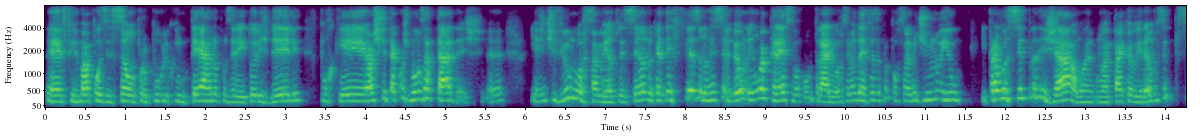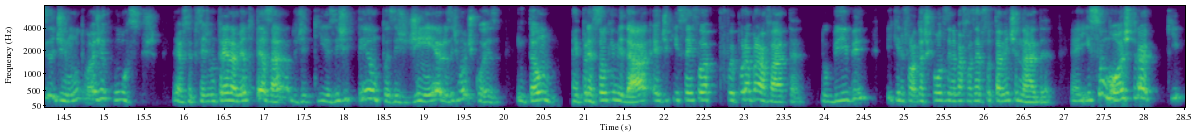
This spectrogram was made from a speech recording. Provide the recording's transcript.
é, firmar posição para o público interno, para os eleitores dele, porque eu acho que está com as mãos atadas. Né? E a gente viu no orçamento desse ano que a defesa não recebeu nenhum acréscimo, ao contrário, o orçamento da defesa proporcionalmente diminuiu. E para você planejar um, um, ataque ao Irã, você precisa de muito mais recursos. Né? Você precisa de um treinamento pesado, de que exige tempo, exige dinheiro, exige um monte de coisa. Então, a impressão que me dá é de que isso aí foi, foi pura bravata do Bibi e que no final das contas ele não vai fazer absolutamente nada. É, isso mostra que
